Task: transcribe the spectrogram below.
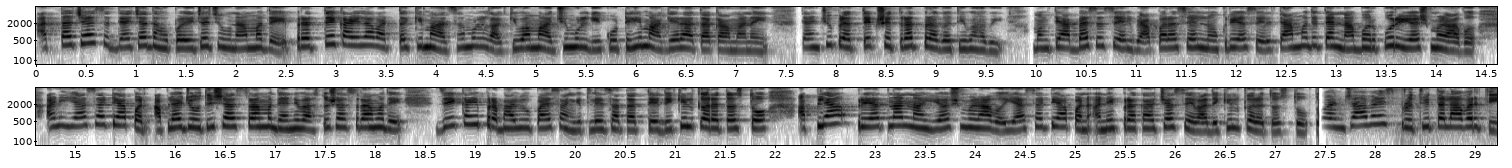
आत्ताच्या सध्याच्या धावपळीच्या जीवनामध्ये प्रत्येक आईला वाटतं की माझा मुलगा किंवा माझी मुलगी कुठेही मागे राहता कामा नये. त्यांची प्रत्येक क्षेत्रात प्रगती व्हावी. मग ते अभ्यास असेल व्यापार असेल नोकरी असेल त्यामध्ये त्यांना भरपूर यश मिळावं. आणि यासाठी आपण आपल्या ज्योतिषशास्त्रामध्ये आणि वास्तुशास्त्रामध्ये जे काही प्रभावी उपाय सांगितले जातात ते देखील करत असतो. आपल्या प्रयत्नांना यश मिळावं यासाठी आपण अनेक प्रकारच्या सेवा देखील करत असतो. पण ज्यावेळेस पृथ्वी तलावरती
